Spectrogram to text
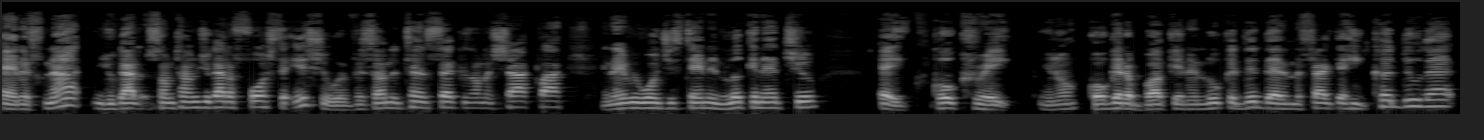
And if not, you got sometimes you got to force the issue. If it's under 10 seconds on the shot clock and everyone's just standing looking at you, hey, go create. You know, go get a bucket. And Luka did that. And the fact that he could do that,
